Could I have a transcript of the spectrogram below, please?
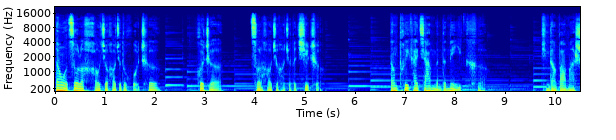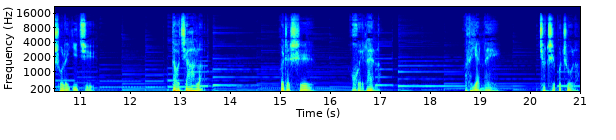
当我坐了好久好久的火车，或者坐了好久好久的汽车，当推开家门的那一刻，听到爸妈说了一句‘到家了’，或者是‘回来了’，我的眼泪就止不住了。”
